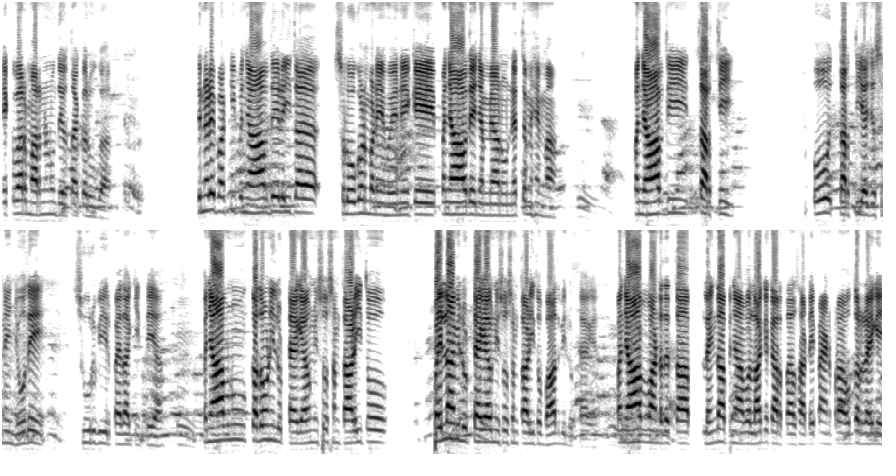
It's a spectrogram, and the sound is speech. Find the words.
ਇੱਕ ਵਾਰ ਮਰਨ ਨੂੰ ਦਿਲ ਤਾਂ ਕਰੂਗਾ। ਤੇ ਨਾਲੇ ਬਾਕੀ ਪੰਜਾਬ ਦੇ ਲਈ ਤਾਂ ਸਲੋਗਨ ਬਣੇ ਹੋਏ ਨੇ ਕਿ ਪੰਜਾਬ ਦੇ ਜੰਮਿਆਂ ਨੂੰ ਨਿਤ ਮਹਿਮਾ। ਪੰਜਾਬ ਦੀ ਧਰਤੀ ਉਹ ਧਰਤੀ ਆ ਜਿਸ ਨੇ ਯੋਧੇ, ਸੂਰਬੀਰ ਪੈਦਾ ਕੀਤੇ ਆ। ਪੰਜਾਬ ਨੂੰ ਕਦੋਂ ਨਹੀਂ ਲੁੱਟਿਆ ਗਿਆ? 1947 ਤੋਂ ਪਹਿਲਾਂ ਵੀ ਲੁੱਟਿਆ ਗਿਆ 1947 ਤੋਂ ਬਾਅਦ ਵੀ ਲੁੱਟਿਆ ਗਿਆ। ਪੰਜਾਬ ਵੰਡ ਦਿੱਤਾ ਲਹਿੰਦਾ ਪੰਜਾਬ ਅਲੱਗ ਕਰਤਾ, ਸਾਡੇ ਭੈਣ ਭਰਾ ਉਧਰ ਰਹਿ ਗਏ।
